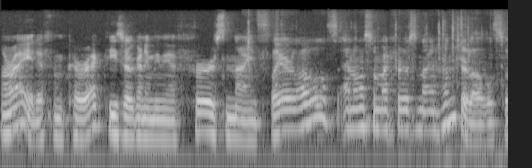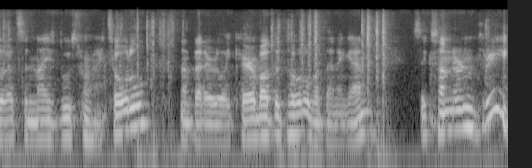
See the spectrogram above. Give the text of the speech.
Alright, if I'm correct, these are going to be my first 9 Slayer levels, and also my first 900 levels, so that's a nice boost for my total. Not that I really care about the total, but then again, 603.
